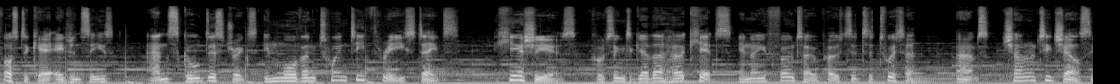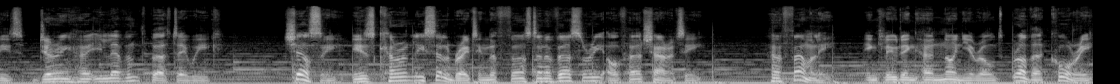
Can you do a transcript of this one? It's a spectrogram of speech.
foster care agencies, and school districts in more than 23 states. Here she is, putting together her kits in a photo posted to Twitter at Charity Chelsea's during her 11th birthday week. Chelsea is currently celebrating the first anniversary of her charity. Her family, including her nine year old brother Corey,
